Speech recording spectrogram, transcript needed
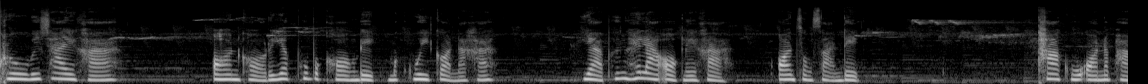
ครูวิชัยคะออนขอเรียกผู้ปกครองเด็กมาคุยก่อนนะคะ อย่าเพิ่งให้ลาออกเลยค่ะ ออนสงสารเด็ก ถ้าครูออนนภา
